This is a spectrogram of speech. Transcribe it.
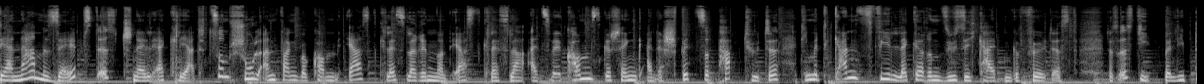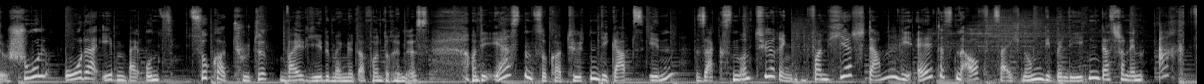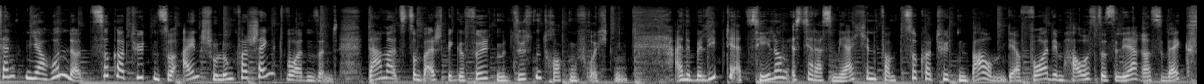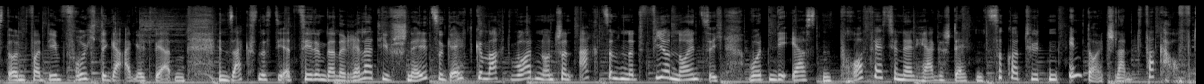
Der Name selbst ist schnell erklärt. Zum Schulanfang bekommen Erstklässlerinnen und Erstklässler als Willkommensgeschenk eine spitze Papptüte, die mit ganz viel leckeren Süßigkeiten gefüllt ist. Das ist die beliebte Schul- oder eben bei uns Zuckertüte, weil jede Menge davon drin ist. Und die ersten Zuckertüten, die gab's in Sachsen und Thüringen. Von hier stammen die ältesten Aufzeichnungen, die belegen, dass schon im 18. Jahrhundert Zuckertüten zur Einschulung verschenkt worden sind. Damals zum Beispiel gefüllt mit süßen Trockenfrüchten. Eine beliebte Erzählung ist ja das Märchen vom Zuckertütenbaum, der vor dem Haus des Lehrers wächst und von dem Früchte geangelt werden. In Sachsen ist die Erzählung dann relativ schnell zu Geld gemacht worden und schon 1894 wurden die ersten professionell hergestellten Zuckertüten in Deutschland verkauft.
